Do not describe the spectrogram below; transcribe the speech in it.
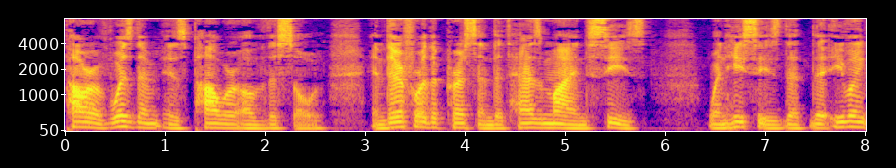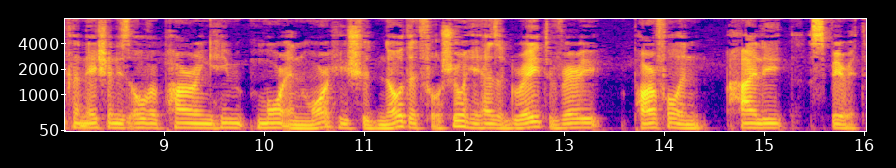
power of wisdom is power of the soul. And therefore the person that has mind sees, when he sees that the evil inclination is overpowering him more and more, he should know that for sure he has a great, very powerful and highly spirit.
